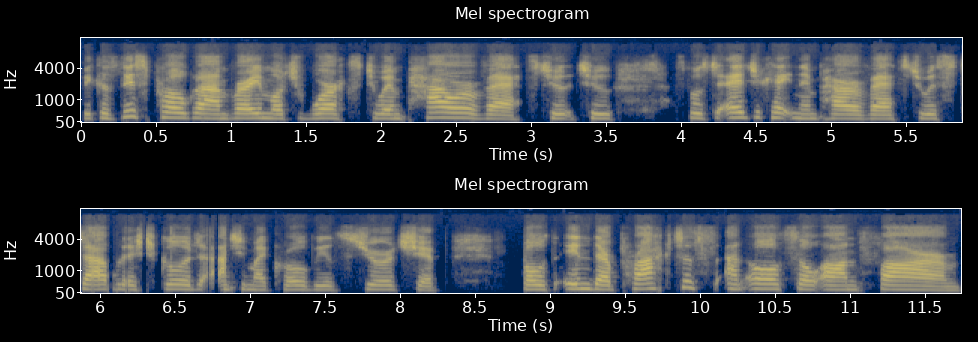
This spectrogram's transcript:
because this program very much works to empower vets, to, to I suppose to educate and empower vets to establish good antimicrobial stewardship both in their practice and also on farm.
